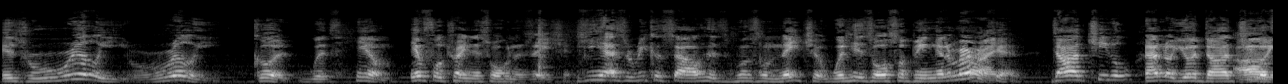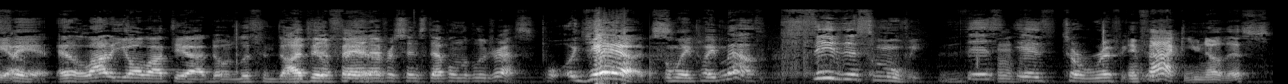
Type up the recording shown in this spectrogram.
is really, really good with him infiltrating this organization. He has to reconcile his Muslim nature with his also being an American. Right. Don Cheadle, I know you're a Don Cheadle Oh, yeah. fan, and a lot of y'all out there I don't listen. Don I've been a fan ever since Devil in the Blue Dress. Yeah, when he played Mouth. See this movie. This is terrific. Mm-hmm. In fact, you know this.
